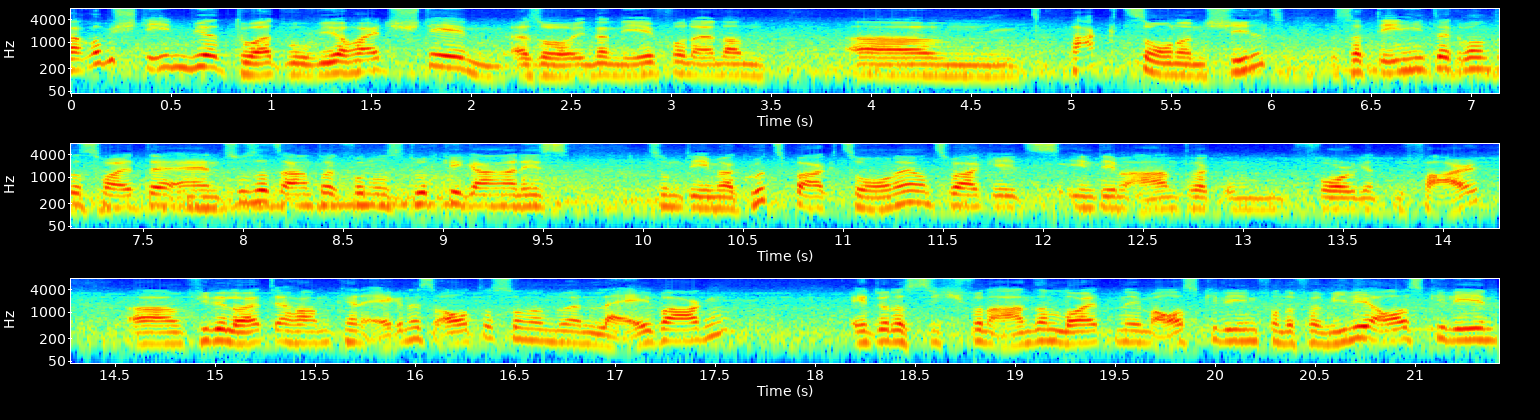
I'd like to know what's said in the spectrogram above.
warum stehen wir dort, wo wir heute stehen? Also in der Nähe von einem ähm, Parkzonenschild. Das hat den Hintergrund, dass heute ein Zusatzantrag von uns durchgegangen ist zum Thema Kurzparkzone. Und zwar geht es in dem Antrag um folgenden Fall. Ähm, viele Leute haben kein eigenes Auto, sondern nur einen Leihwagen. Entweder sich von anderen Leuten eben ausgeliehen, von der Familie ausgeliehen.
